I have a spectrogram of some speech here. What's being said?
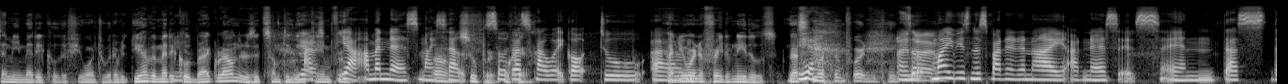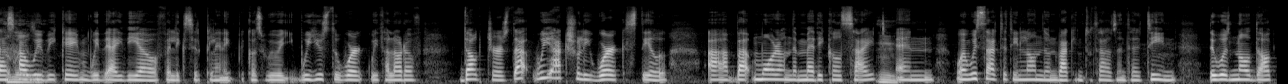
semi-medical, if you want to. Whatever. Do you have a medical Yeah. background, or is it something that Yeah. came from? Yeah, I'm a nurse myself, super, so okay. that's how I got to. Um, And you weren't afraid of needles. That's yeah. the most important thing. I so know. my business partner and I are nurses, and that's that's how we became with the idea of Elixir Clinic because we were, we used to work with a lot of doctors that we actually work still, uh, but more on the medical side. Mm. And when we started in London back in 2013, there was no doc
